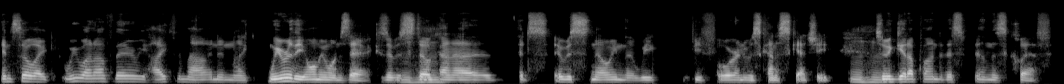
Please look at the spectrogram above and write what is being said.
And so like we went up there, we hiked the mountain, and like we were the only ones there because it was still Mhm. kind of it's it was snowing the week before and it was kind of sketchy. Mhm. So we get up onto this on this cliff,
